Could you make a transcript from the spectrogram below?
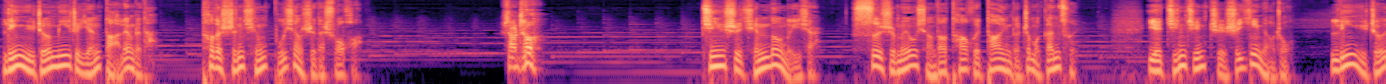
林宇哲眯着眼打量着他，他的神情不像是在说谎。上车。金世琴愣了一下，似是没有想到他会答应的这么干脆，也仅仅只是一秒钟，林宇哲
